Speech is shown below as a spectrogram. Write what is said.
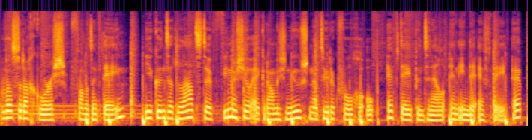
was de dagkoers van het FD. Je kunt het laatste financieel-economisch nieuws natuurlijk volgen op fd.nl en in de FD-app.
